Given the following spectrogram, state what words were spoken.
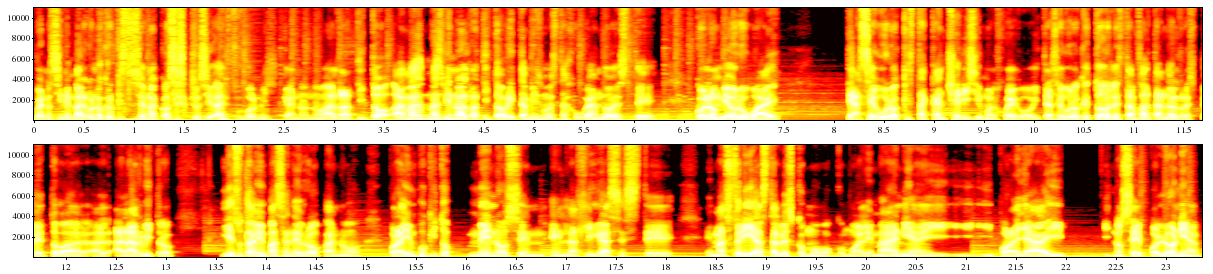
bueno, sin embargo, no creo que esto sea una cosa exclusiva del fútbol mexicano, ¿no? Al ratito, además, más bien no al ratito, ahorita mismo está jugando este Colombia-Uruguay. Te aseguro que está cancherísimo el juego y te aseguro que todos le están faltando el respeto al árbitro. Y eso también pasa en Europa, ¿no? Por ahí un poquito menos en, las ligas este, más frías, tal vez como, como Alemania y, por allá, y, no sé, Polonia.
